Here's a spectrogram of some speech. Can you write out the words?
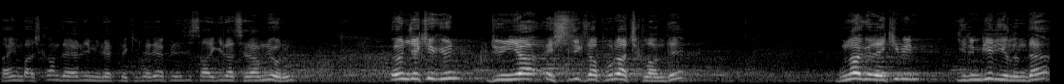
Sayın Başkan, değerli milletvekilleri hepinizi saygıyla selamlıyorum. Önceki gün Dünya Eşitlik Raporu açıklandı. Buna göre 2021 yılında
